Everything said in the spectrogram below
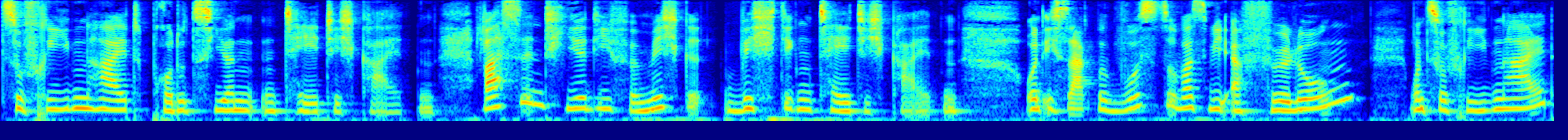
Zufriedenheit produzierenden Tätigkeiten. Was sind hier die für mich wichtigen Tätigkeiten? Und ich sage bewusst sowas wie Erfüllung und Zufriedenheit.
